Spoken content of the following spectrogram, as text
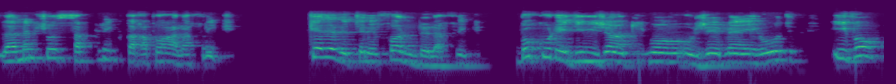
La même chose s'applique par rapport à l'Afrique. Quel est le téléphone de l'Afrique? Beaucoup des dirigeants qui vont au G20 et autres, ils vont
